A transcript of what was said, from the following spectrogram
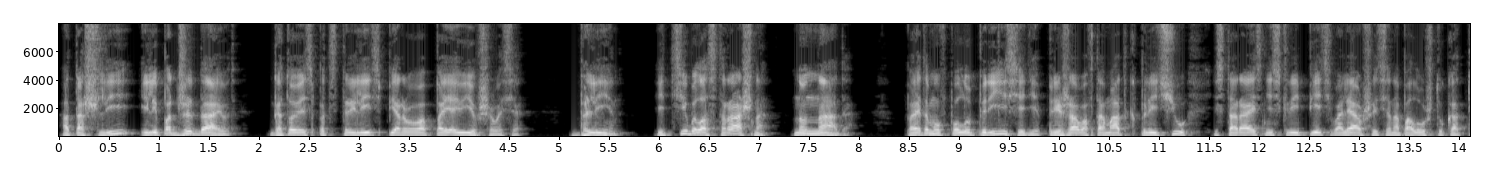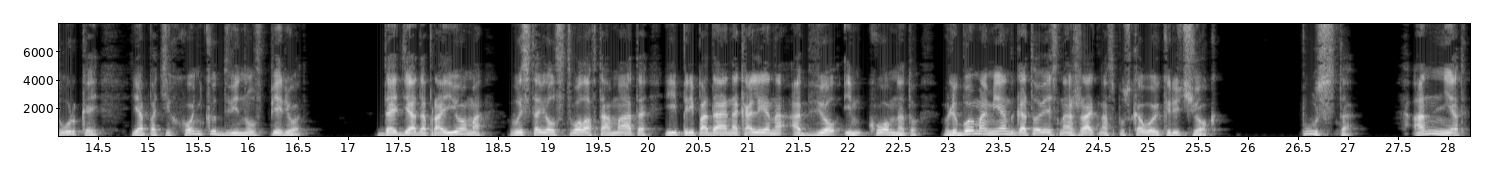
Отошли или поджидают, готовясь подстрелить первого появившегося. Блин, идти было страшно, но надо. Поэтому в полуприседе, прижав автомат к плечу и стараясь не скрипеть валявшейся на полу штукатуркой, я потихоньку двинул вперед. Дойдя до проема, выставил ствол автомата и, припадая на колено, обвел им комнату, в любой момент готовясь нажать на спусковой крючок. Пусто. А нет,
